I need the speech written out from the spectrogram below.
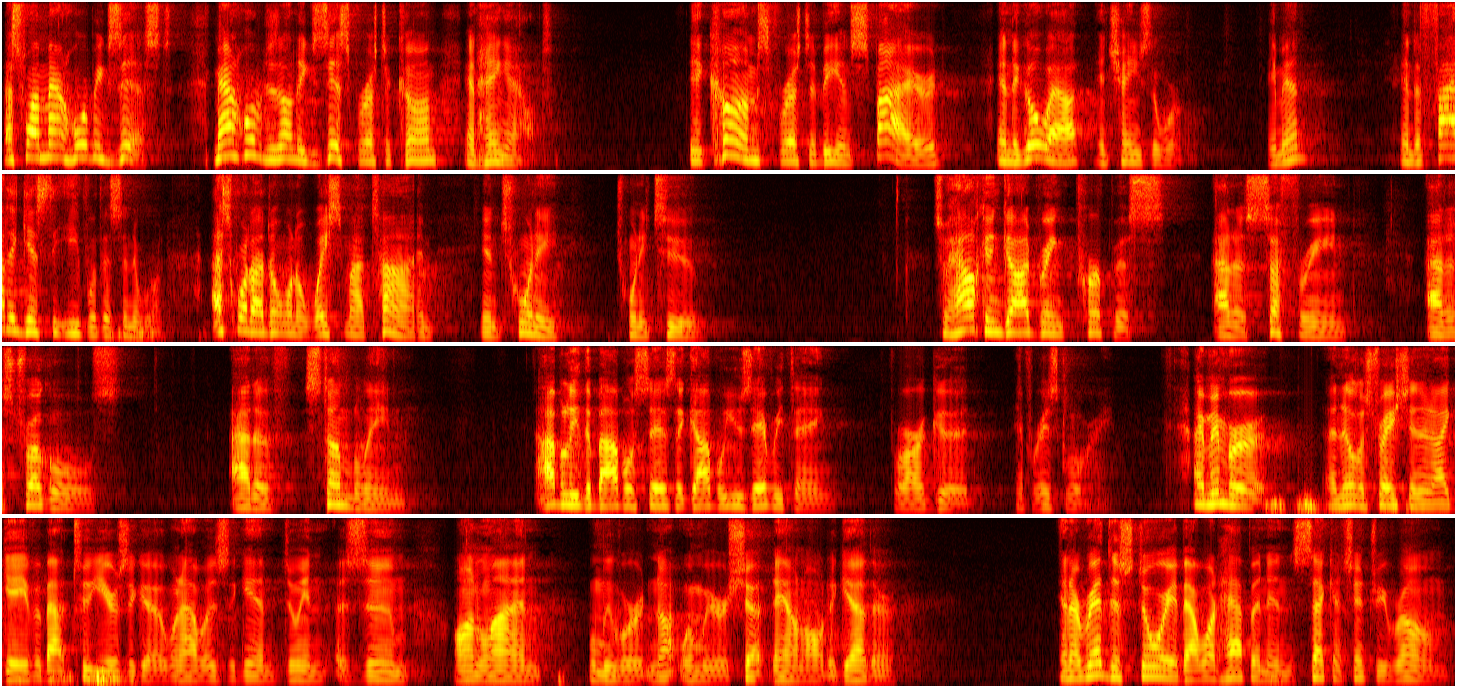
That's why Mount Horeb exists. Mount Horeb does not exist for us to come and hang out. It comes for us to be inspired and to go out and change the world. Amen? And to fight against the evil that's in the world. That's what I don't want to waste my time in 2022. So, how can God bring purpose out of suffering, out of struggles, out of stumbling? I believe the Bible says that God will use everything for our good and for His glory. I remember an illustration that I gave about two years ago when I was again doing a Zoom online when we were not when we were shut down altogether. And I read this story about what happened in second century Rome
